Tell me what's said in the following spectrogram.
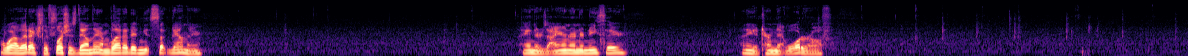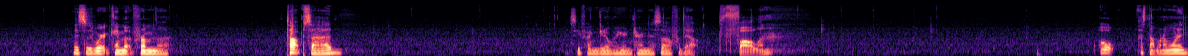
Oh wow, that actually flushes down there. I'm glad I didn't get sucked down there. And there's iron underneath there. I need to turn that water off. This is where it came up from the top side. See if I can get over here and turn this off without falling. Oh, that's not what I wanted.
